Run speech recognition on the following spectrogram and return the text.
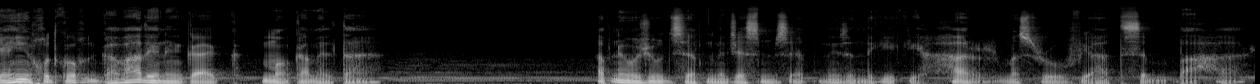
यही खुद को गवा देने का एक मौका मिलता है। अपने वजूद से, अपने जिस्म से, अपनी ज़िंदगी की हर मसरूफियात से बाहर।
